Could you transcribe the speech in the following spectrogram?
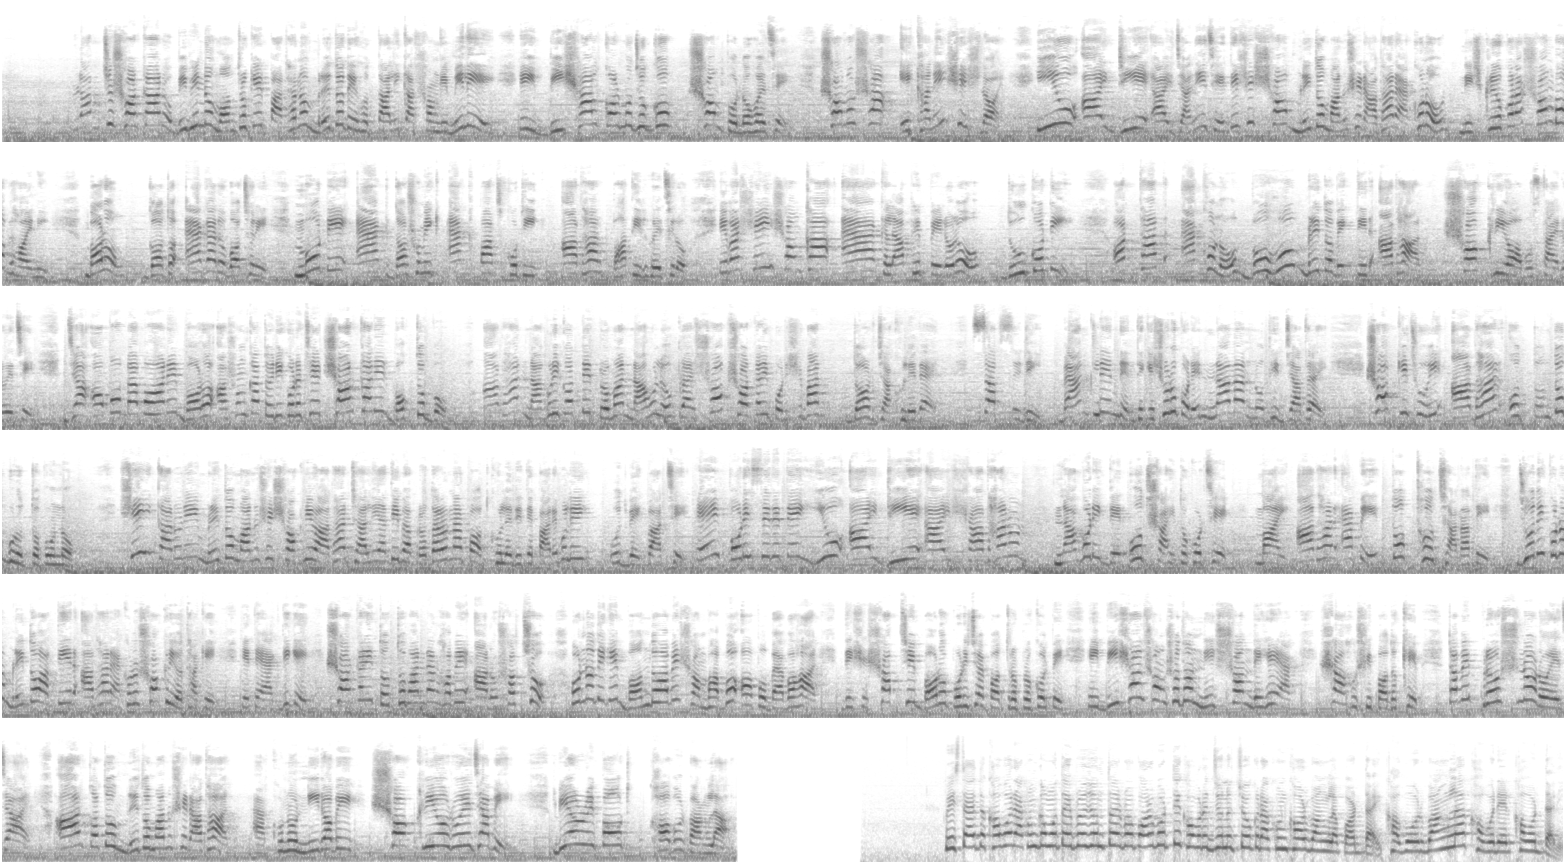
রাজ্য সরকার ও বিভিন্ন মন্ত্রকের পাঠানো মৃতদেহ তালিকার সঙ্গে মিলিয়ে এই বিশাল কর্মযজ্ঞ সম্পন্ন হয়েছে। সমস্যা এখানেই শেষ নয়। ইউআইডিএআই জানিয়েছে, দেশের সব মৃত মানুষের আধার এখনও নিষ্ক্রিয় করা সম্ভব হয়নি। বরং গত এগারো বছরে মোটে এক দশমিক এক পাঁচ কোটি আধার বাতিল হয়েছিল। এবার সেই সংখ্যা এক লাফে পেরোলো দু কোটি। অর্থাৎ এখনও বহু মৃত ব্যক্তির আধার সক্রিয় অবস্থায় রয়েছে, যা অপব্যবহারের বড় আশঙ্কা তৈরি করেছে সরকারের বক্তব্য। আধার নাগরিকত্বের প্রমাণ না হলেও প্রায় সব সরকারি পরিষেবার দরজা খুলে দেয়। সাবসিডি, ব্যাংক লেনদেন থেকে শুরু করে নানান নথির যাচাই। সবকিছুই আধার অত্যন্ত গুরুত্বপূর্ণ। সেই কারণেই মৃত মানুষের সক্রিয় আধার, জালিয়াতি বা প্রতারণার পথ খুলে দিতে পারে বলেই উদ্বেগ বাড়ছে। এই পরিস্থিতিতে ইউআইডিএআই সাধারণ নাগরিকদের উৎসাহিত করছে মাই আধার অ্যাপে তথ্য জানাতে। যদি কোনো মৃত আত্মীয়ের আধার এখনও সক্রিয় থাকে, এতে একদিকে সরকারি তথ্য ভান্ডার হবে আরও স্বচ্ছ, অন্যদিকে বন্ধ হবে সম্ভাব্য অপব্যবহার। দেশের সবচেয়ে বড় পরিচয়পত্র প্রকল্পে এই বিশাল সংশোধন নিঃসন্দেহে এক সাহসী পদক্ষেপ। তবে প্রশ্ন রয়ে যায়, আর কত মৃত মানুষের আধার এখনও নীরবে সক্রিয় রয়ে যাবে? বিয়ার রিপোর্ট, খবর বাংলা। বিস্তারিত খবর এখনকার মতো এই পর্যন্ত। এরপর পরবর্তী খবরের জন্য চোখ রাখুন খবর বাংলা পর্দায়। খবর বাংলা, খবরের খবরদারি।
